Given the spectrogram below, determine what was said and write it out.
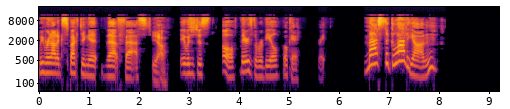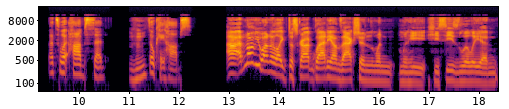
we were not expecting it that fast. Yeah. It was just, oh, there's the reveal. Okay, great. Master Gladion. That's what Hobbes said. Mm-hmm. It's okay, Hobbes. Uh, I don't know if you want to like describe Gladion's action when when he he sees Lillie and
